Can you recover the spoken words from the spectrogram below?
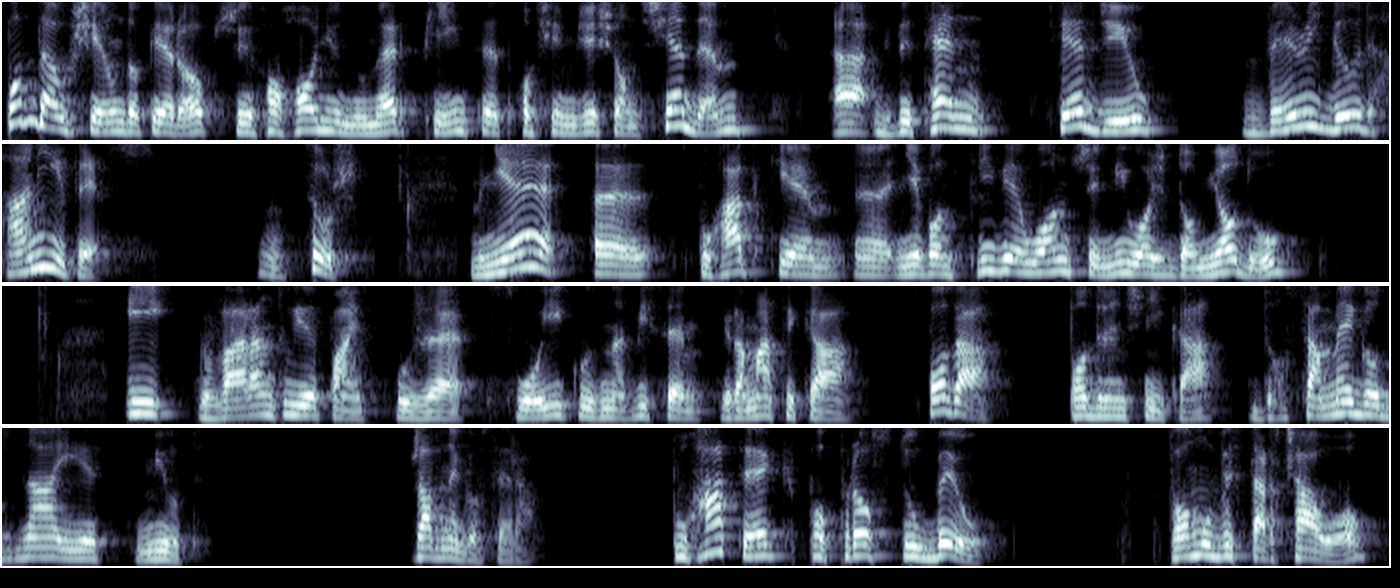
Poddał się dopiero przy chochoniu numer 587, a gdy ten stwierdził Very good honey this. Hmm, Cóż, mnie e, z Puchatkiem e, niewątpliwie łączy miłość do miodu i gwarantuję Państwu, że w słoiku z napisem gramatyka spoza podręcznika do samego dna jest miód. Żadnego sera. Puchatek po prostu był. To mu wystarczało,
